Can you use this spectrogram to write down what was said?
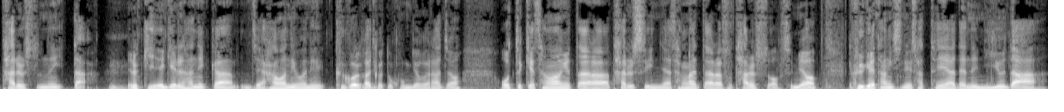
다를 수는 있다. 음. 이렇게 얘기를 하니까 이제 하원 의원이 그걸 가지고 또 공격을 하죠. 어떻게 상황에 따라 다를 수 있냐? 상황에 따라서 다를 수 없으며 그게 당신이 사퇴해야 되는 이유다.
